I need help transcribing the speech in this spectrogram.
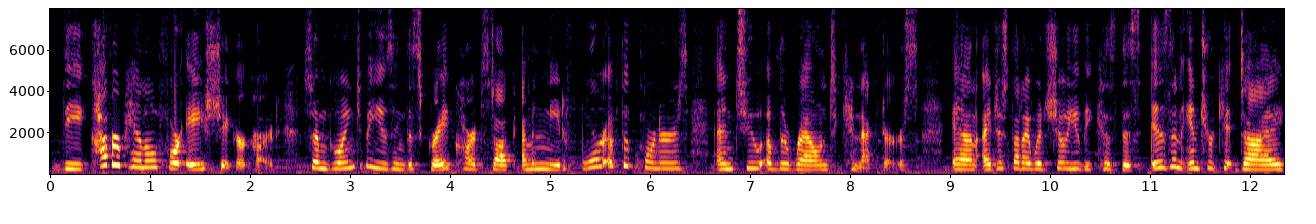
the cover panel for a shaker card. So I'm going to be using this gray cardstock. I'm gonna need four of the corners and two of the round connectors. And I just thought I would show you because this is an intricate die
